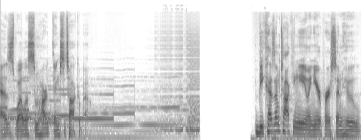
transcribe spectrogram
as well as some hard things to talk about. Because I'm talking to you and you're a person who,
